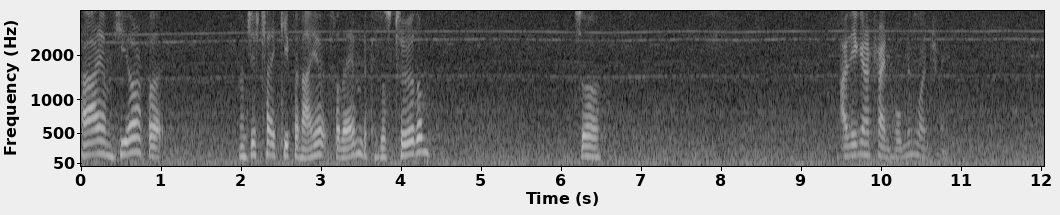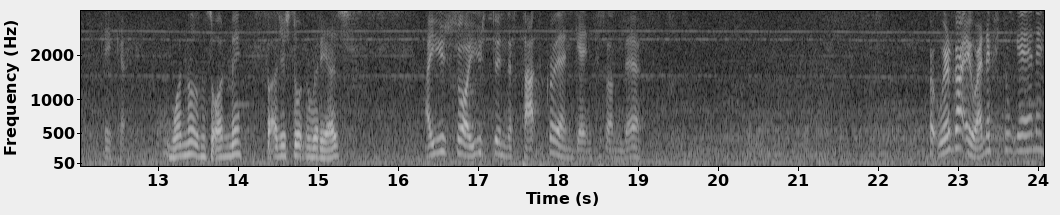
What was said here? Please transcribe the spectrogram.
I am here, but I'm just trying to keep an eye out for them because there's two of them. So, Are they gonna try and home and launch me? Take it. one of them's on me, but I just don't know where he is. I used so I used to doing this tactically and getting to sudden there. But we're going to win if you don't get any.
